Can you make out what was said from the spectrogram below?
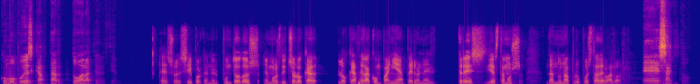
¿cómo puedes captar toda la atención? Eso es, sí, porque en el punto 2 hemos dicho lo que, lo que hace la compañía, pero en el 3 ya estamos dando una propuesta de valor. Exacto.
